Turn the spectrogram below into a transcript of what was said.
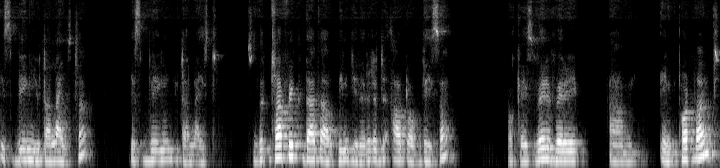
is being utilized, huh? is being utilized. So the traffic that are being generated out of this, huh? okay, it's very, very um, important.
